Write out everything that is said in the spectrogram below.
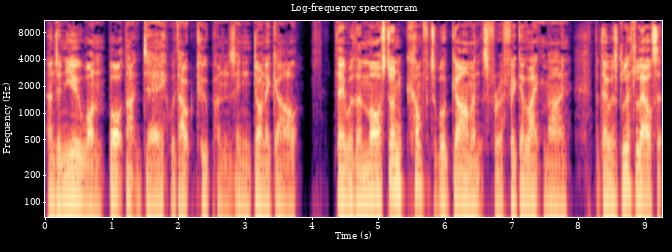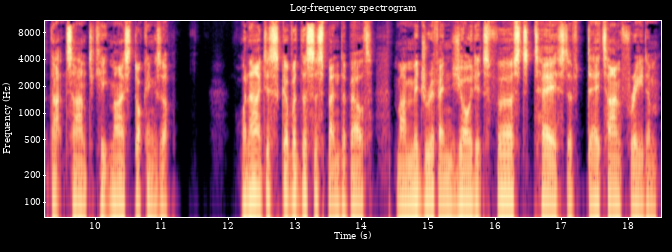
and a new one bought that day without coupons in Donegal. They were the most uncomfortable garments for a figure like mine, but there was little else at that time to keep my stockings up. When I discovered the suspender belt, my midriff enjoyed its first taste of daytime freedom.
